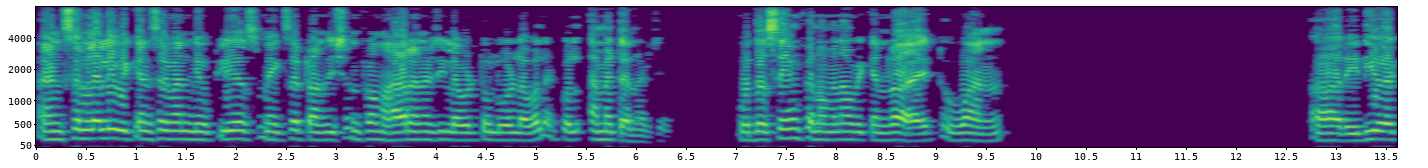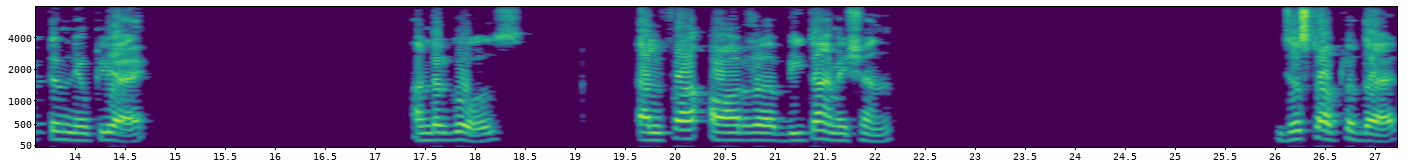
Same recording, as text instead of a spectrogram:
And similarly, we can say when nucleus makes a transition from higher energy level to lower level, it will emit energy. With the same phenomena, we can write one a radioactive nuclei undergoes alpha or beta emission just after that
